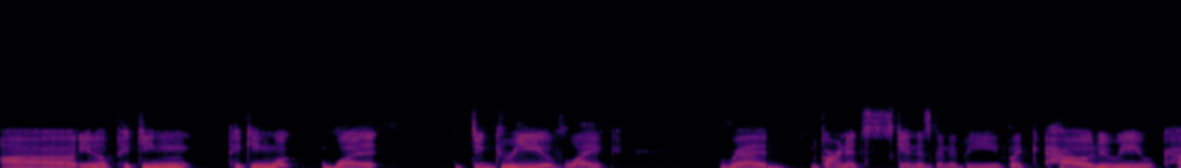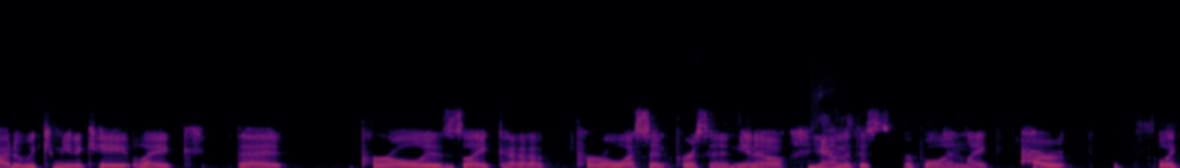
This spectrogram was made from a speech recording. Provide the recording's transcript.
uh, you know, picking picking what what degree of like red Garnet's skin is going to be. Like, how do we how do we communicate like that Pearl is like a pearlescent person? You know, Yeah. amethyst purple and like how like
